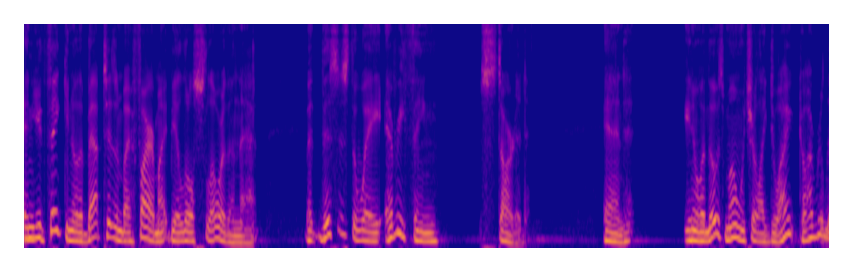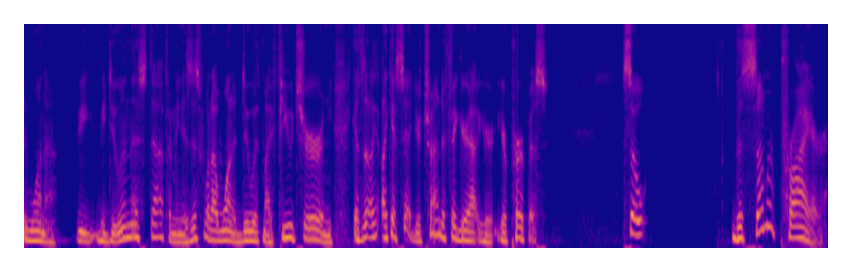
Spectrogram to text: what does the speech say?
And you'd think, you know, the baptism by fire might be a little slower than that. But this is the way everything started. And, you know, in those moments you're like, do I do I really want to be, be doing this stuff? I mean, is this what I want to do with my future? And because like, like I said, you're trying to figure out your, your purpose. So the summer prior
